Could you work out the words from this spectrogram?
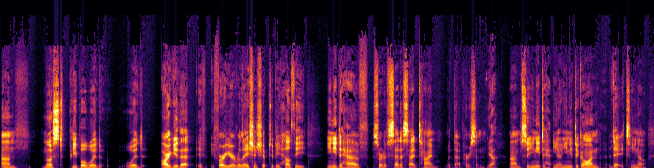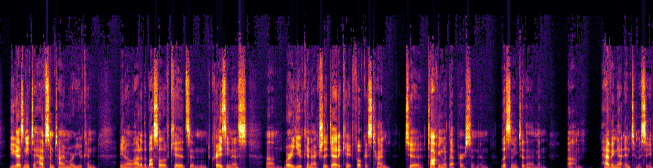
um, most people would would argue that if for your relationship to be healthy, you need to have sort of set aside time with that person. Yeah. Um, so you need to, ha- you know, you need to go on a date. You know, you guys need to have some time where you can, you know, out of the bustle of kids and craziness, um, where you can actually dedicate focused time to talking with that person and listening to them and um, having that intimacy.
